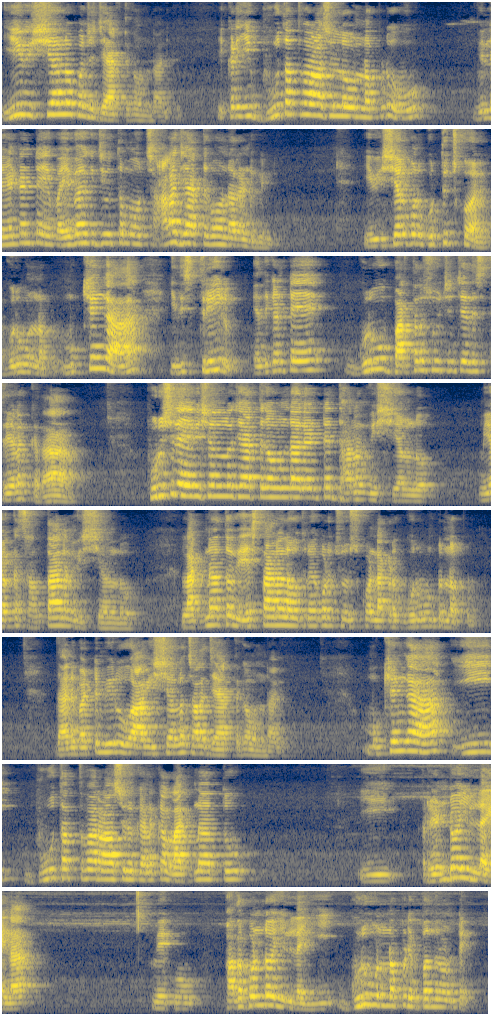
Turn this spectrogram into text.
ఈ విషయాల్లో కొంచెం జాగ్రత్తగా ఉండాలి. ఇక్కడ ఈ భూతత్వ రాశుల్లో ఉన్నప్పుడు వీళ్ళు ఏంటంటే వైవాహిక జీవితము చాలా జాగ్రత్తగా ఉండాలండి వీళ్ళు. ఈ విషయాలు కొన్ని గుర్తుంచుకోవాలి. గురువు ఉన్నప్పుడు. ముఖ్యంగా ఇది స్త్రీలు. ఎందుకంటే గురువు భర్తను సూచించేది స్త్రీలకు కదా. పురుషులు ఏ విషయంలో జాగ్రత్తగా ఉండాలంటే ధనం విషయంలో మీ యొక్క సంతానం విషయంలో లగ్నాతో ఏ స్థానాలు అవుతున్నాయో కూడా చూసుకోండి అక్కడ గురువు ఉంటున్నప్పుడు. దాన్ని బట్టి మీరు ఆ విషయాల్లో చాలా జాగ్రత్తగా ఉండాలి. ముఖ్యంగా ఈ భూతత్వ రాశులు కనుక లగ్నాత్తు ఈ రెండో ఇల్లు అయినా మీకు పదకొండో ఇల్లు అయ్యి గురువు ఉన్నప్పుడు ఇబ్బందులు ఉంటాయి.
